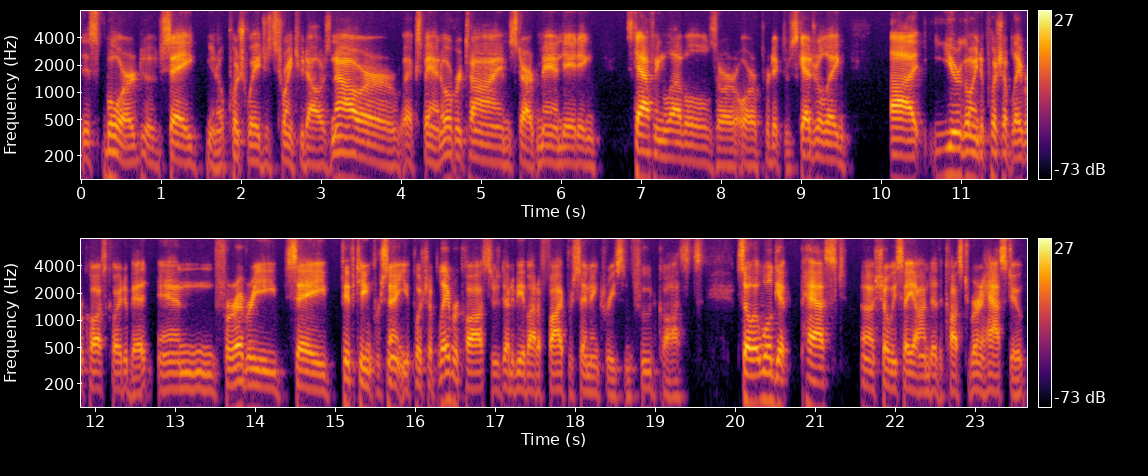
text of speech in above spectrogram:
this board say, you know, push wages $22 an hour, expand overtime, start mandating staffing levels or, or predictive scheduling, uh, you're going to push up labor costs quite a bit. And for every, say, 15% you push up labor costs, there's going to be about a 5% increase in food costs. So it will get passed, uh, shall we say, on to the customer. It has to.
